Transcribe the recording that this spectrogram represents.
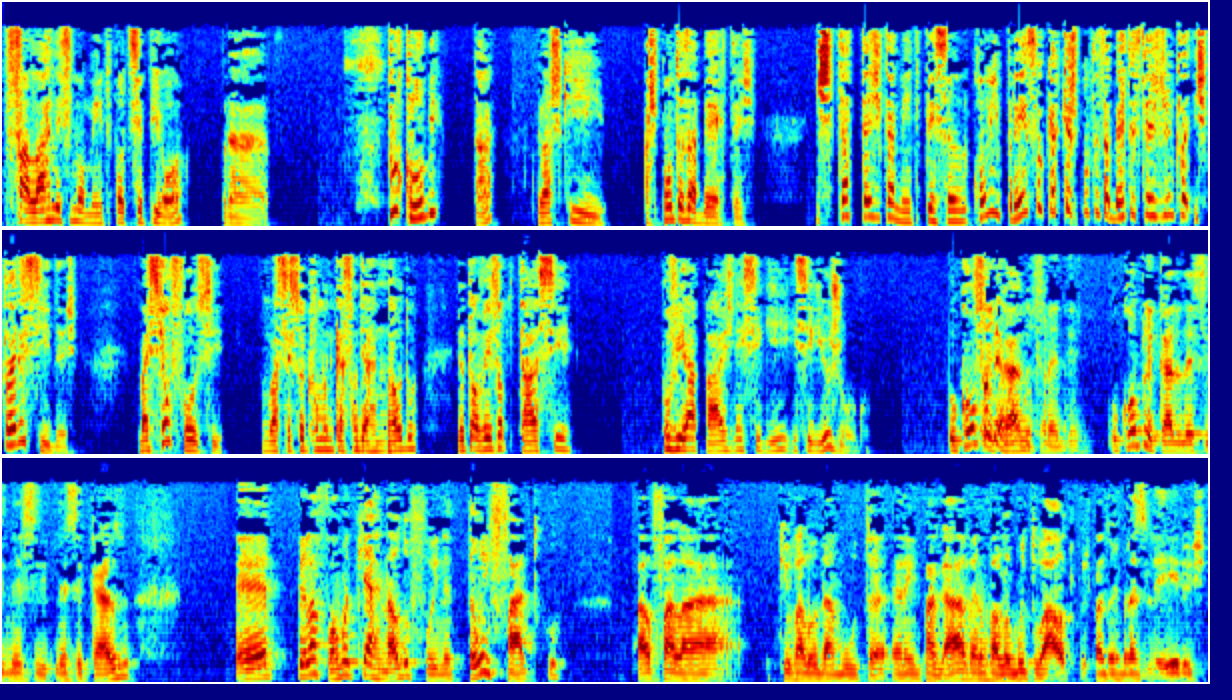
falar nesse momento pode ser pior para o clube, tá? Eu acho que as pontas abertas, estrategicamente pensando, como imprensa, eu quero que as pontas abertas sejam esclarecidas. Mas se eu fosse um assessor de comunicação de Arnaldo, eu talvez optasse por virar a página e seguir, e seguir o jogo. O complicado, Fred, o complicado nesse, nesse, nesse caso é pela forma que Arnaldo foi, né? Tão enfático ao falar que o valor da multa era impagável, era um valor muito alto para os padrões brasileiros,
